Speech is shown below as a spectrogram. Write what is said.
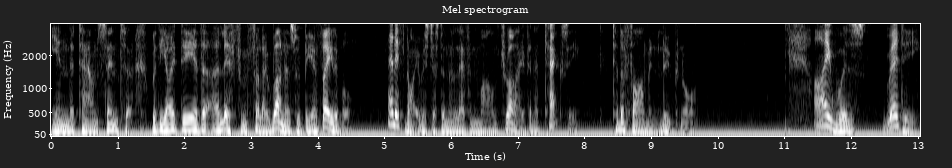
in the town centre, with the idea that a lift from fellow runners would be available. And if not, it was just an 11 mile drive in a taxi to the farm in Lewknor. I was ready,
